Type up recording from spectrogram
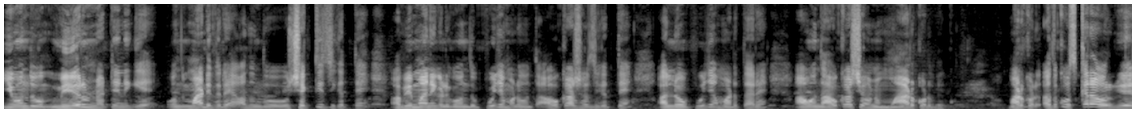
ಈ ಒಂದು ಮೇರು ನಟನಿಗೆ ಒಂದು ಮಾಡಿದರೆ ಅದೊಂದು ಶಕ್ತಿ ಸಿಗುತ್ತೆ, ಅಭಿಮಾನಿಗಳಿಗೂ ಒಂದು ಪೂಜೆ ಮಾಡುವಂಥ ಅವಕಾಶ ಸಿಗುತ್ತೆ, ಅಲ್ಲಿ ಪೂಜೆ ಮಾಡ್ತಾರೆ, ಆ ಒಂದು ಅವಕಾಶವನ್ನು ಮಾಡಿಕೊಡ್ಬೇಕು. ಮಾಡ್ಕೊಡು, ಅದಕ್ಕೋಸ್ಕರ ಅವ್ರಿಗೆ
